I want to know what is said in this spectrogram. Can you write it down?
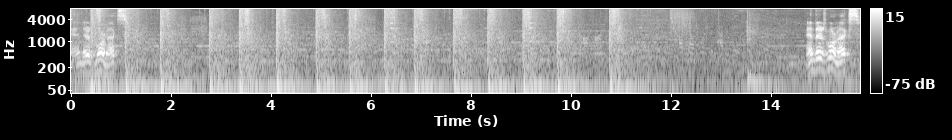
And there's more mechs. And there's more mechs.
